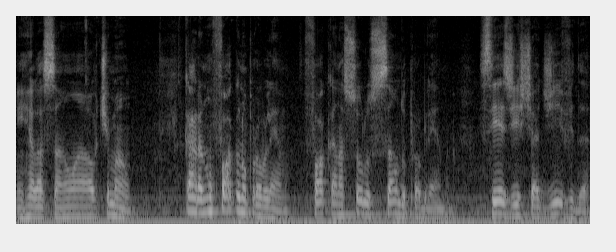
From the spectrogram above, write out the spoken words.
em relação ao Timão. Cara, não foca no problema, foca na solução do problema. Se existe a dívida,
